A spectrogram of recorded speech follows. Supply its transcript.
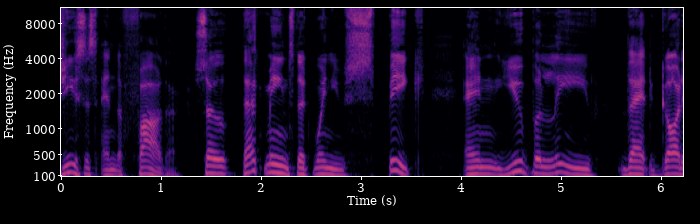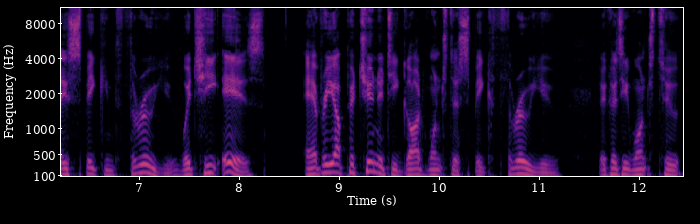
Jesus and the Father. So that means that when you speak and you believe that God is speaking through you, which he is, every opportunity God wants to speak through you because he wants to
